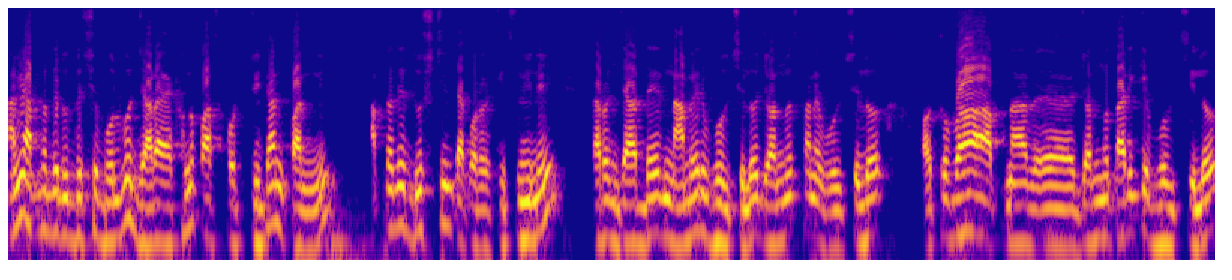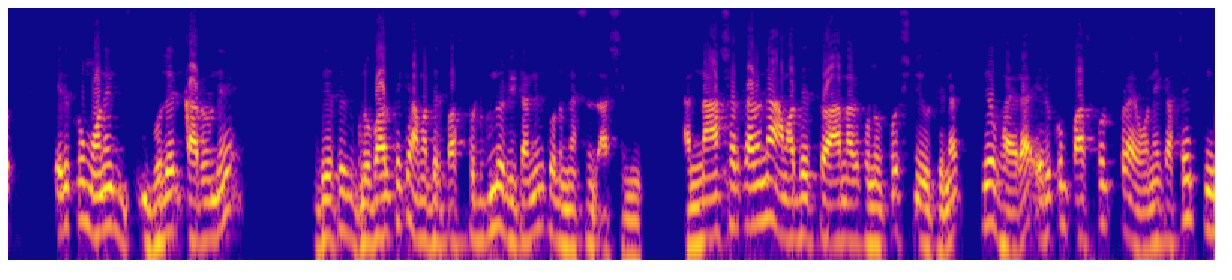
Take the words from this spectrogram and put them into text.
আমি আপনাদের উদ্দেশ্যে বলব, যারা এখনও পাসপোর্ট রিটার্ন পাননি, আপনাদের দুশ্চিন্তা করার কিছুই নেই। কারণ যাদের নামের ভুল ছিল, জন্মস্থানে ভুল ছিল, অথবা আপনার জন্ম তারিখে ভুল ছিল, এরকম অনেক ভুলের কারণে বিএফএস গ্লোবাল থেকে আমাদের পাসপোর্টগুলো রিটার্নের কোনো মেসেজ আসেনি। আর না আসার কারণে আমাদের তো আনার কোনো প্রশ্নই ওঠে না। প্রিয় ভাইরা এরকম পাসপোর্ট প্রায় অনেক আছে, তিন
